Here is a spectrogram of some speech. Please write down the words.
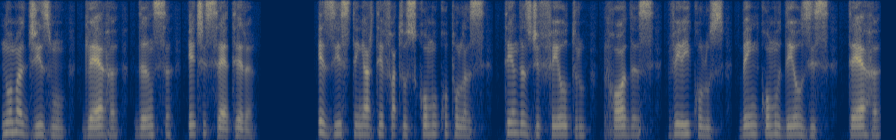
nomadismo, guerra, dança, etc. Existem artefatos como cúpulas, tendas de feltro, rodas, veículos, bem como deuses, terra,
